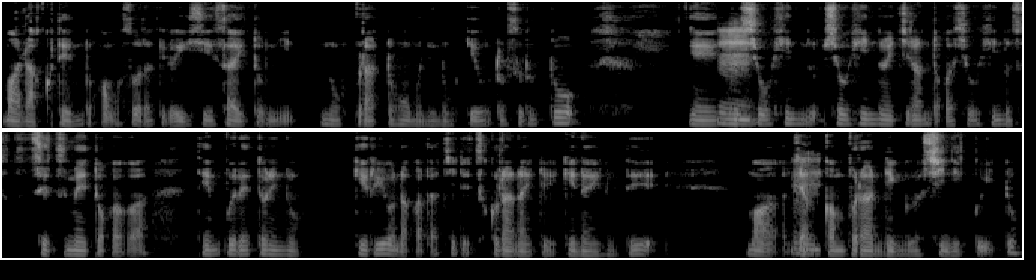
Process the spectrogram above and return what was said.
まあ、楽天とかもそうだけど EC サイトにのプラットフォームに載っけようとすると、えっ、と、うん商品の、商品の一覧とか商品の説明とかがテンプレートに載っけるような形で作らないといけないので、まあ、うん若干ブランディングがしにくいと。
